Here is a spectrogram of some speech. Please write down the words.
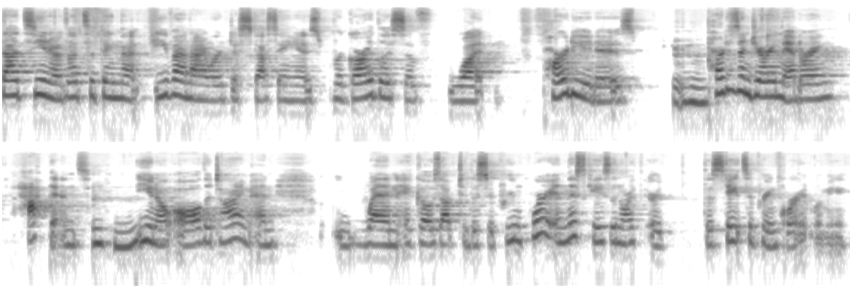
that's you know that's the thing that Eva and I were discussing is regardless of what party it is, Mm-hmm. partisan gerrymandering happens, Mm-hmm. you know, all the time. And when it goes up to the Supreme Court, in this case, the North or the state Supreme Court, let me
